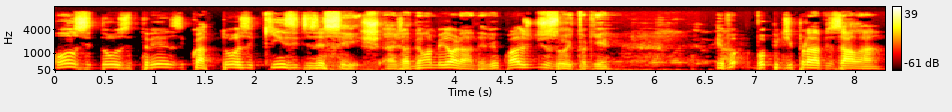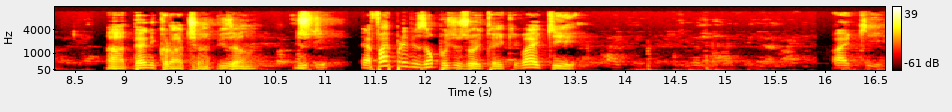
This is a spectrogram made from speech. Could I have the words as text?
onze, doze, treze, 14, 15, 16. Ah, já deu uma melhorada, viu? Quase 18 aqui. Eu vou, vou pedir para avisar lá a Dani Croce, avisa. É, faz previsão para os 18 aí, que vai aqui. Vai aqui.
